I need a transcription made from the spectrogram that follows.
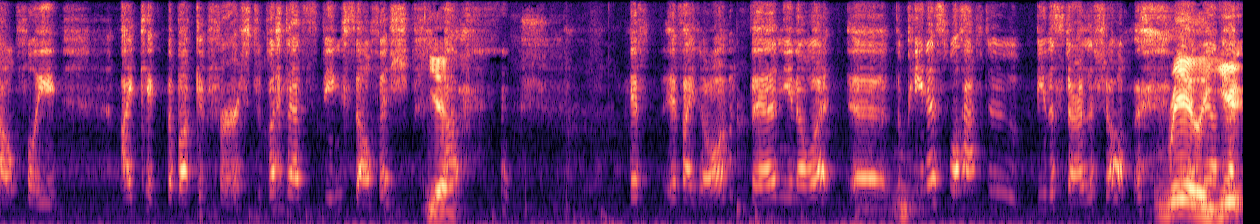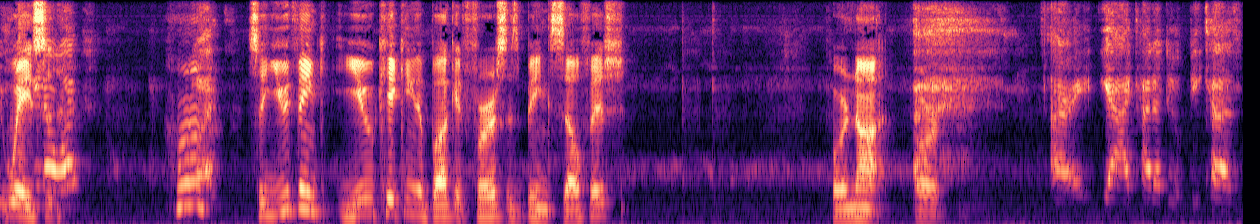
Hopefully, I kick the bucket first, but that's being selfish. Yeah. Um, if if I don't, then you know what? Uh, the penis will have to be the star of the show. Really? You- like, wait, You so- know what? Huh? What? So you think you kicking the bucket first is being selfish? Or not? Or All right. Yeah, I kind of do because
